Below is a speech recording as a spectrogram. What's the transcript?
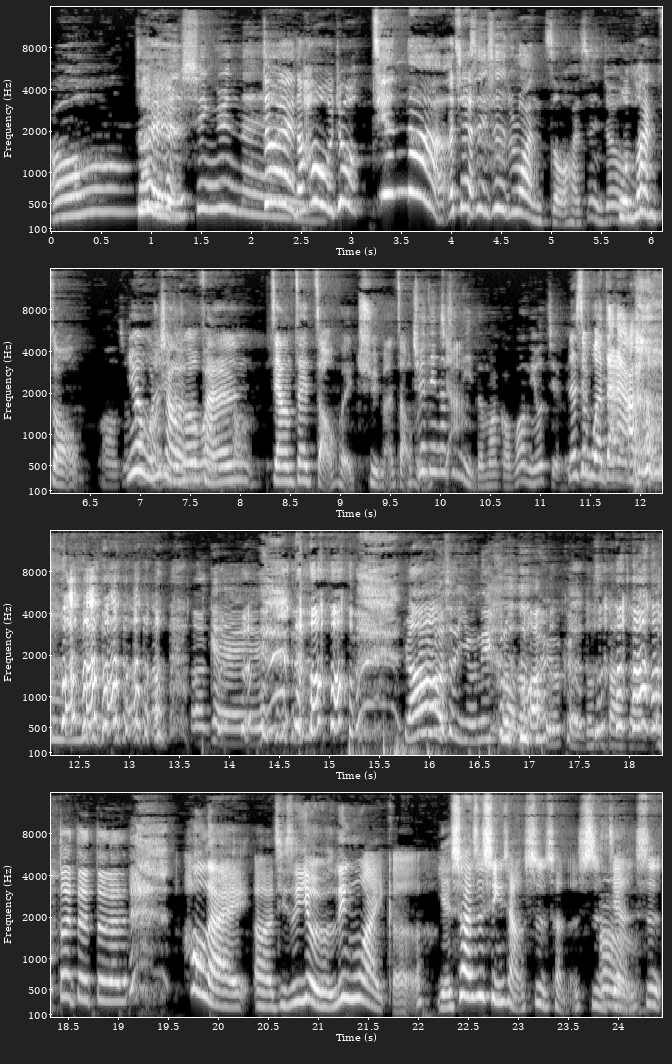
哦，对，很幸运呢。对，然后我就天哪！而且自己是乱走还是你就我乱走？哦，因为我就想说，反正这样再找回去嘛，找回去。确定那是你的吗？搞不好你又捡了。那是我的呀。OK。然后，然后如果是 Uniqlo 的话，很有可能都是大家的。对对对对对。后来，呃，其实又有另外一个也算是心想事成的事件，嗯、是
